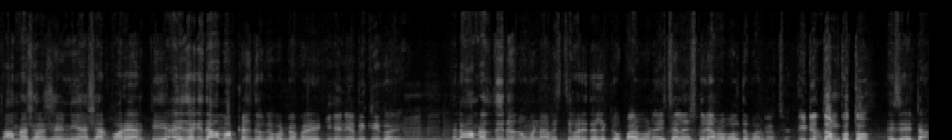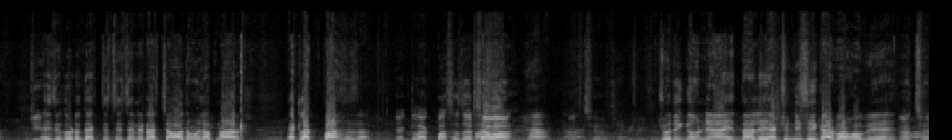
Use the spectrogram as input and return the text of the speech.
তো আমরা সরাসরি নিয়ে আসার পরে আর কি এই জায়গায় আমার কাছে তো ব্যাপারে কিনে নিয়ে বিক্রি করে তাহলে আমরা যদি এরকম না বেচতে পারি তাহলে কেউ পারব না। এই চ্যালেঞ্জ করে আমরা বলতে পারব। আচ্ছা এটার দাম কত? এই যে এটা। এই যে গরুটা দেখতে চেয়েছেন এটার চাওয়া দাম হলো আপনার এক লাখ পাঁচ হাজার। এক লাখ পাঁচ হাজার চাওয়া? হ্যাঁ। আচ্ছা। যদি কেউ নেয় তাহলে একশো নিচেই কারবার হবে। আচ্ছা।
